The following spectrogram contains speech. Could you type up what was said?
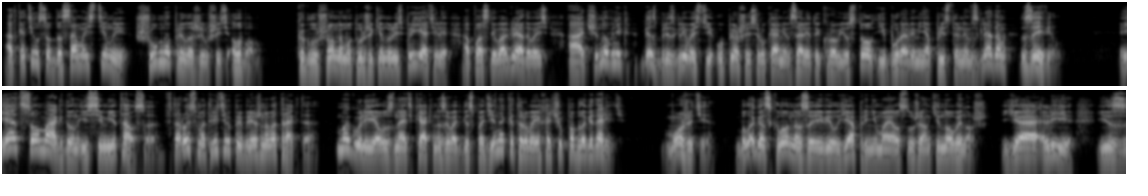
откатился до самой стены, шумно приложившись лбом. К оглушенному тут же кинулись приятели, опасливо оглядываясь, а чиновник, без брезгливости, упершись руками в залитый кровью стол и буравя меня пристальным взглядом, заявил. «Я Цо Магдун из семьи Тауса, второй смотритель прибрежного тракта. Могу ли я узнать, как называть господина, которого я хочу поблагодарить? Можете, благосклонно заявил я, принимая у служанки новый нож. Я Ли из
